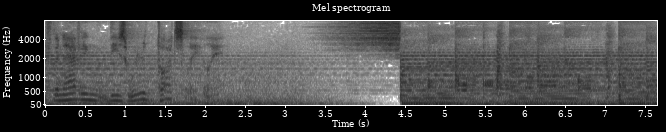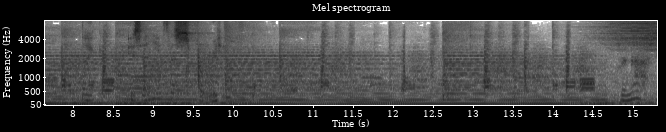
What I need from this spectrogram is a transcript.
I've been having these weird thoughts lately. Like, is any of this for real? Or not?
